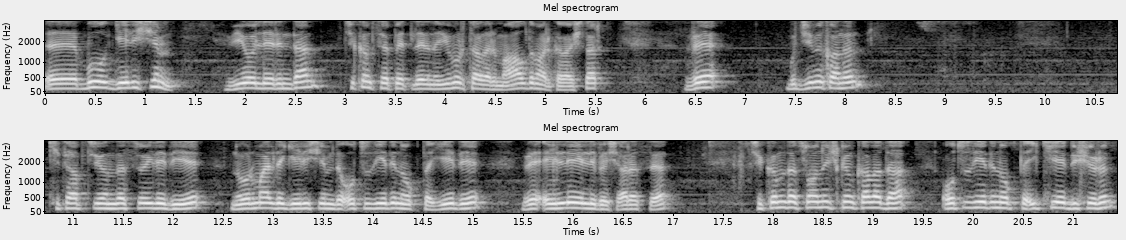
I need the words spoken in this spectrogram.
e, bu gelişim viyollerinden çıkım sepetlerine yumurtalarımı aldım arkadaşlar. Ve bu Cimika'nın kitapçığında söylediği normalde gelişimde 37.7 ve 50-55 arası. Çıkımda son 3 gün kala da 37.2'ye düşürün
